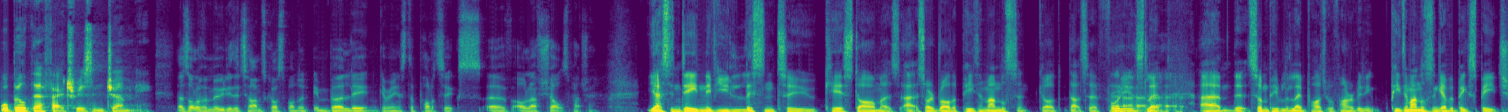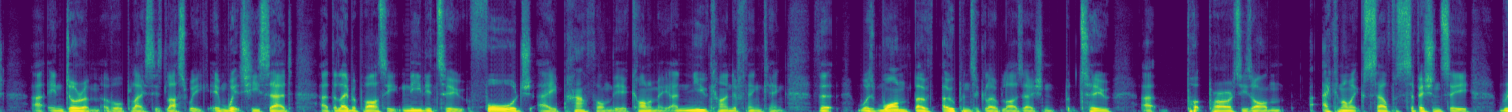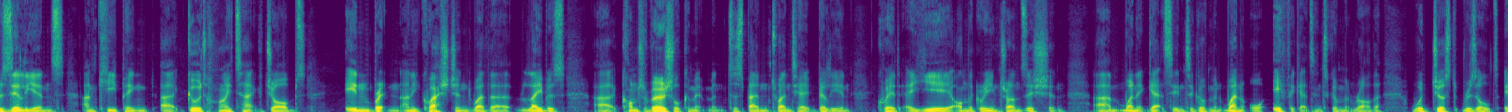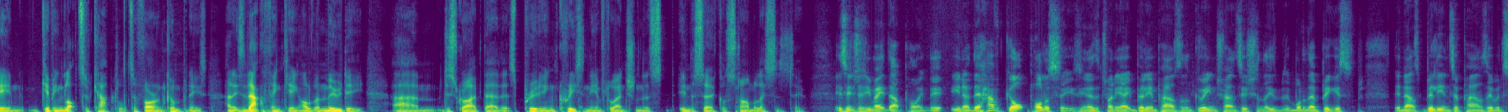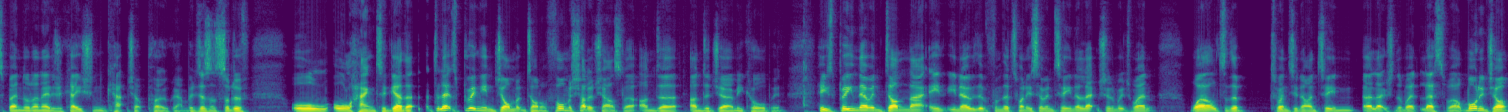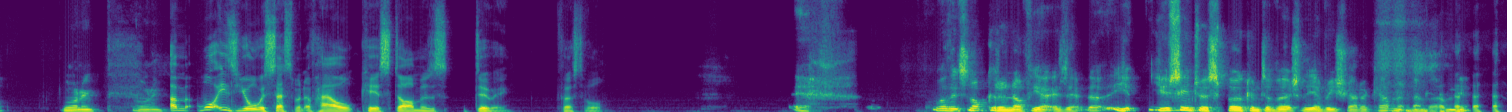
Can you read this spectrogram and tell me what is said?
will build their factories in Germany. That's Oliver Moody, the Times correspondent in Berlin, giving us the politics of Olaf Scholz, Patrick. Yes, indeed. And if you listen to Keir Starmer's, uh, sorry, rather Peter Mandelson, God, that's a Freudian slip, um, that some people in the Labour Party will find revealing. Peter Mandelson gave a big speech uh, in Durham, of all places, last week, in which he said uh, the Labour Party needed to forge a path on the economy, a new kind of thinking that was one, both open to globalisation, but two, uh, put priorities on economic self sufficiency, resilience, and keeping uh, good high tech jobs in Britain, and he questioned whether Labour's uh, controversial commitment to spend 28 billion quid a year on the green transition um, when it gets into government, when or if it gets into government rather, would just result in giving lots of capital to foreign companies. And it's that thinking Oliver Moody um, described there that's proving increasingly influential in the, in the circles Starmer listens to. It's interesting you make that point. They, you know, they have got policies. You know, the 28 billion pounds on the green transition. They, one of their biggest. They announced billions of pounds they would spend on an education catch-up program, but it doesn't sort of all all hang together. Let's bring in John McDonnell, former Shadow Chancellor under under Jeremy Corbyn. He's been there and done that. In, you know, the, from the 2017 election, which went well, to the 2019 election that went less well. Morning, John. Morning. Morning. Um, what is your assessment of how Keir Starmer's doing? First of all. Yeah. Well, it's not good enough yet, is it? You, you seem to have spoken to virtually every shadow cabinet member, haven't you?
